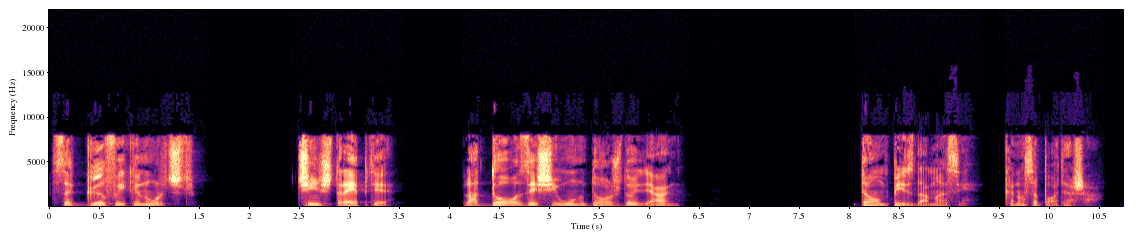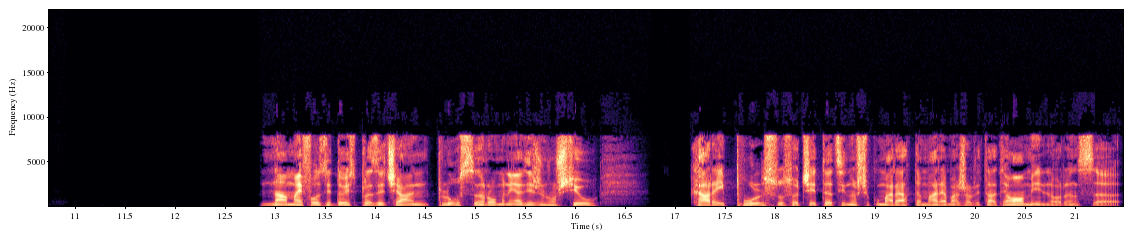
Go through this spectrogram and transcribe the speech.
să gâfâi când urci cinci trepte la 21-22 de ani. Dă un pizda măsii, că nu se poate așa. N-am mai fost de 12 ani plus în România, deci nu știu care-i pulsul societății, nu știu cum arată marea majoritate a oamenilor, însă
